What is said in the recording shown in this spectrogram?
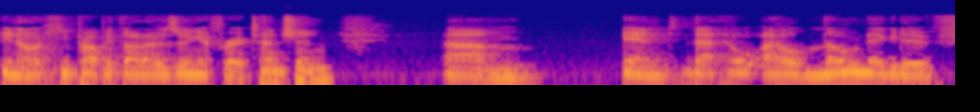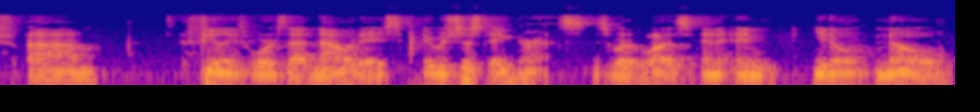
you know he probably thought I was doing it for attention, um, and that I hold no negative um, feeling towards that nowadays. It was just ignorance, is what it was, and and you don't know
